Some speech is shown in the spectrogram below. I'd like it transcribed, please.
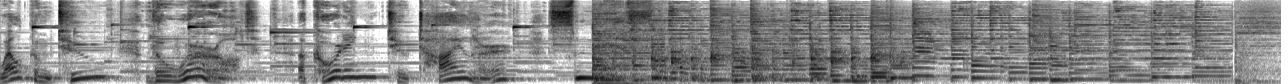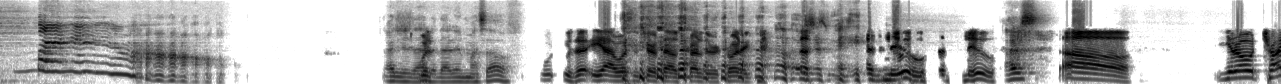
Welcome to The world, according to Tyler Smith. I just added that in myself. Was that? Yeah, I wasn't sure if that was part of the recording. that was just me. That's new. That's new. Was, Oh, you know, try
